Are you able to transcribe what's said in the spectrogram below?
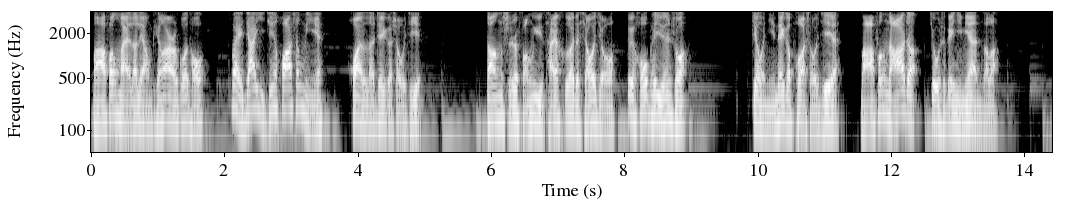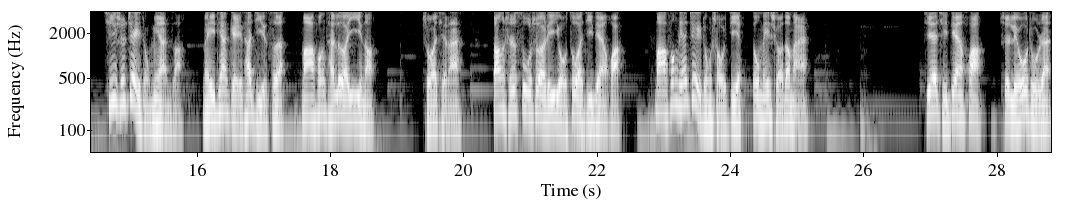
马蜂买了两瓶二锅头，外加一斤花生米，换了这个手机。当时冯玉才喝着小酒，对侯培云说：“就你那个破手机，马蜂拿着就是给你面子了。其实这种面子，每天给他几次。”马蜂才乐意呢。说起来，当时宿舍里有座机电话，马蜂连这种手机都没舍得买。接起电话是刘主任，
